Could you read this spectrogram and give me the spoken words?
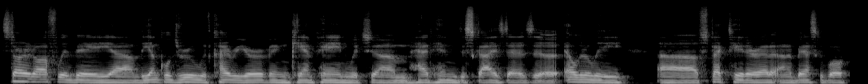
started off with a um, the Uncle Drew with Kyrie Irving campaign, which um, had him disguised as an elderly uh, spectator at, on a basketball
